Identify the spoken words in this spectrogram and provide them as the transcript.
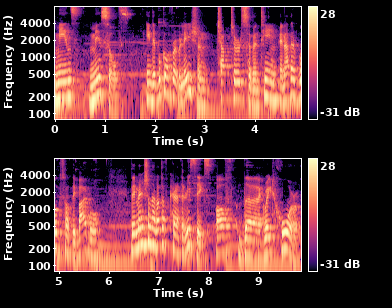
means missiles. In the book of Revelation, chapter 17, and other books of the Bible, they mention a lot of characteristics of the great whore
